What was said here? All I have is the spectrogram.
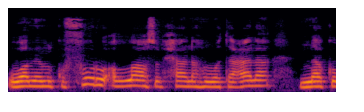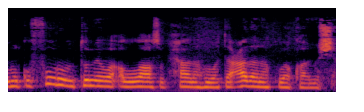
wamemkufuru Allah subhanahu wa ta'ala na kumkufuru mtume wa Allah subhanahu wa ta'ala na kuwakanusha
